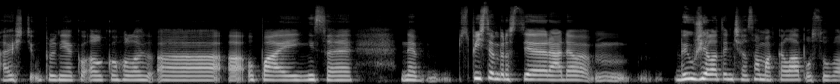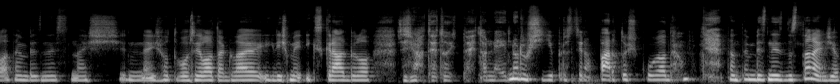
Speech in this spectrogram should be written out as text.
a ještě úplně jako alkohol a, a opájení se. Ne, spíš jsem prostě ráda mm, využila ten čas a makala a posouvala ten biznis, než, než ho tvořila takhle, i když mi xkrát bylo řečeno, to je to, to, je to nejjednodušší, prostě na pár tošku a tam, tam ten biznis dostaneš. Jo.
